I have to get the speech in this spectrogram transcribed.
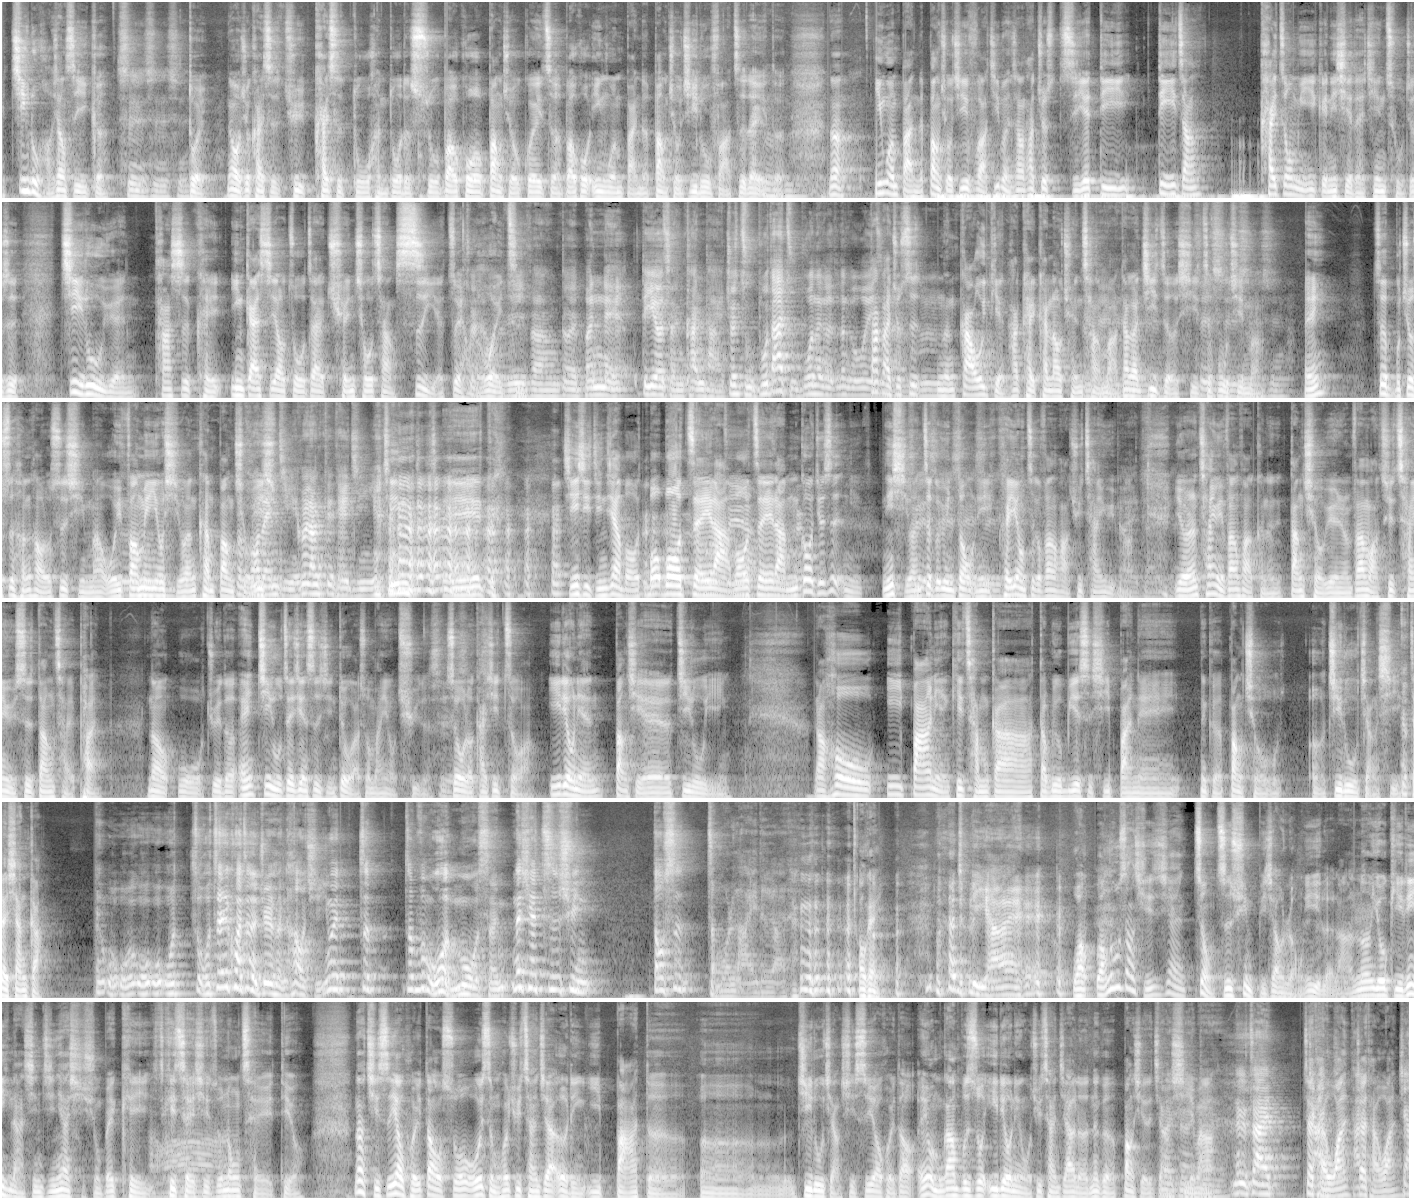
记录好像是一个。是是是，对，那我就开始去开始读很多的书，包括棒球规则，包括英文版的棒球记录法之类的。那英文版的棒球记录法，基本上它就直接第一第一章开宗明义给你写的清楚，就是记录员他是可以应该是要坐在全球场视野最好的位置。地，方对本垒第二层看台，就主播大概主播那个那个位置，大概就是能高一点，他可以看到全场嘛，大概记者席这附近嘛。哎、这不就是很好的事情吗？我一方面又喜欢看棒球，一花莲钱，会让提提钱。金诶，金是真正无无无济啦，无济啦。不过就是你你喜欢这个运动，你可以用这个方法去参与嘛。有人参与方法可能当球员，有人方法去参与是当裁判。那我觉得，哎、记录这件事情对我来说蛮有趣的，所以我就开始走啊。一六年棒协记录营，然后一八年可以参加 WBSC 班的那个棒球呃记录讲习，在香港。哎、我我我我我我这一块真的觉得很好奇，因为这这部分我很陌生，那些资讯都是怎么来的啊？OK，那就厉害、网网络上其实现在这种资讯比较容易了啦。那尤其你哪心真正是想被可以可以找时阵弄找得到。那其实要回到说，我为什么会去参加二零一八的呃记录奖？其实要回到，哎、我们刚刚不是说一六年我去参加了那个棒协的讲习吗？那个在在台湾在台湾在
